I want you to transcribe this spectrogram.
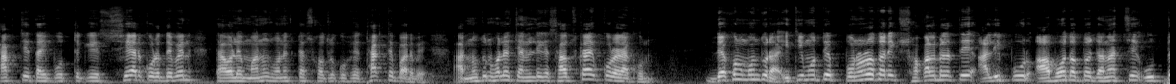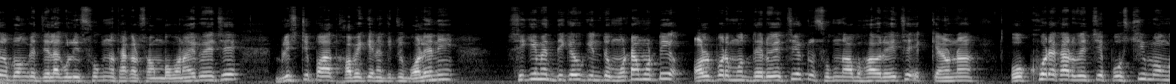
থাকছে, তাই প্রত্যেকে শেয়ার করে দেবেন, তাহলে মানুষ অনেকটা সতর্ক হয়ে থাকতে পারবে। আর নতুন হলে চ্যানেলটিকে সাবস্ক্রাইব করে রাখুন। দেখুন বন্ধুরা, ইতিমধ্যে পনেরো তারিখ সকালবেলাতে আলিপুর আবহাওয়া দপ্তর জানাচ্ছে উত্তরবঙ্গের জেলাগুলি শুকনো থাকার সম্ভাবনাই রয়েছে। বৃষ্টিপাত হবে কিনা কিছু বলেনি। সিকিমের দিকেও কিন্তু মোটামুটি অল্পের মধ্যে রয়েছে, একটু শুকনো আবহাওয়া রয়েছে, কেননা অক্ষরেখা রয়েছে পশ্চিমবঙ্গ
